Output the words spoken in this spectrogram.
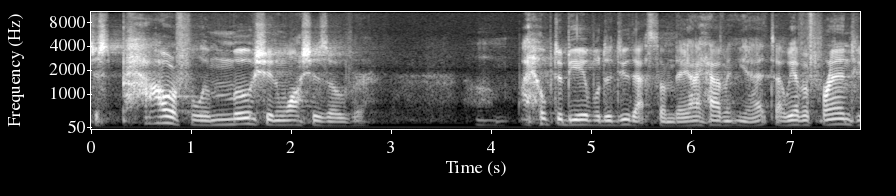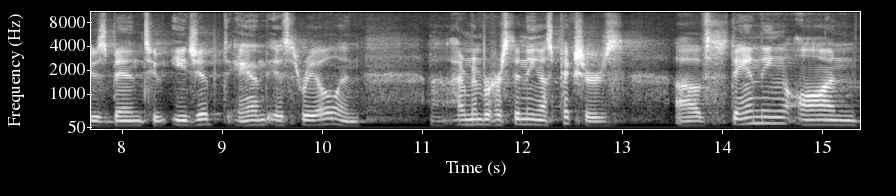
just powerful emotion washes over. Um, I hope to be able to do that someday. I haven't yet. Uh, we have a friend who's been to Egypt and Israel, and uh, I remember her sending us pictures of standing on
